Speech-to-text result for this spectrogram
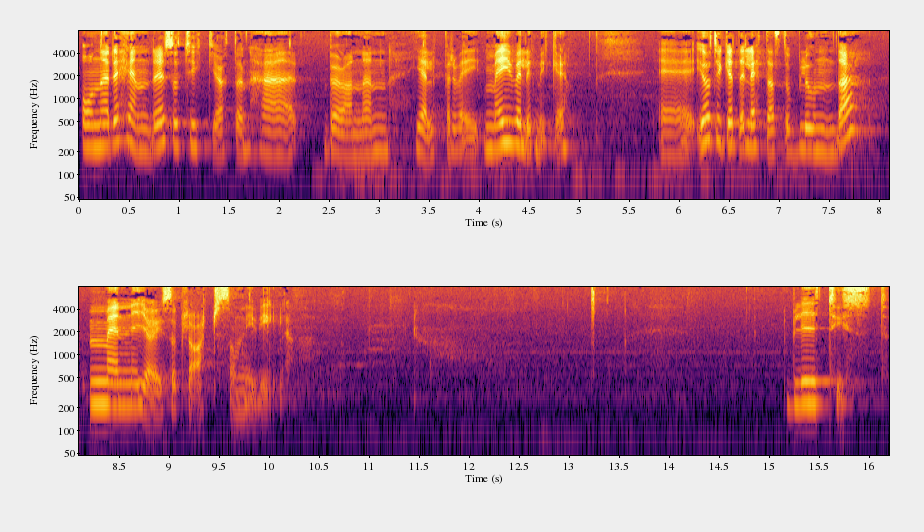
Och när det händer så tycker jag att den här bönen hjälper mig väldigt mycket. Eh, jag tycker att det är lättast att blunda, men ni gör ju såklart som ni vill. Bli tyst.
